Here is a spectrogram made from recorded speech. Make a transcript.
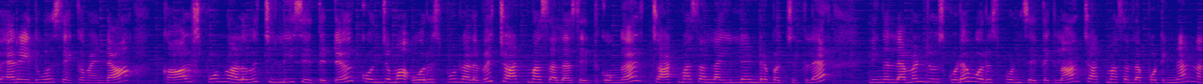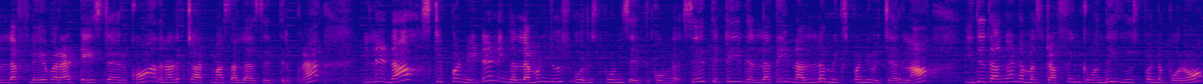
வேறு எதுவும் சேர்க்க வேண்டாம். கால் ஸ்பூன் அளவு சில்லி சேர்த்துட்டு கொஞ்சமாக ஒரு ஸ்பூன் அளவு சாட் மசாலா சேர்த்துக்கோங்க. சாட் மசாலா இல்லைன்ற பட்சத்தில் நீங்கள் லெமன் ஜூஸ் கூட ஒரு ஸ்பூன் சேர்த்துக்கலாம். சாட் மசாலா போட்டிங்கன்னா நல்லா ஃப்ளேவராக டேஸ்ட்டாக இருக்கும். அதனால் சாட் மசாலா சேர்த்துருக்குறேன். இல்லைன்னா ஸ்கிப் பண்ணிவிட்டு நீங்கள் லெமன் ஜூஸ் ஒரு ஸ்பூன் சேர்த்துக்கோங்க. சேர்த்துட்டு இது எல்லாத்தையும் நல்லா மிக்ஸ் பண்ணி வச்சிடலாம். இது தாங்க நம்ம ஸ்டஃபிங்க்கு வந்து யூஸ் பண்ண போகிறோம்.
